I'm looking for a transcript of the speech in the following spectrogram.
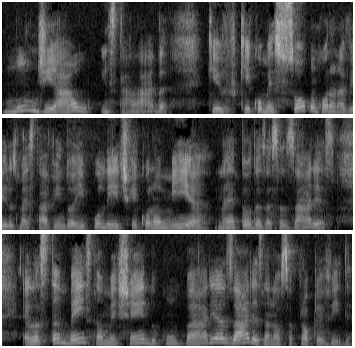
mundial instalada, que, que começou com o coronavírus, mas está vindo aí política, economia, né? Todas essas áreas, elas também estão mexendo com várias áreas da nossa própria vida.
